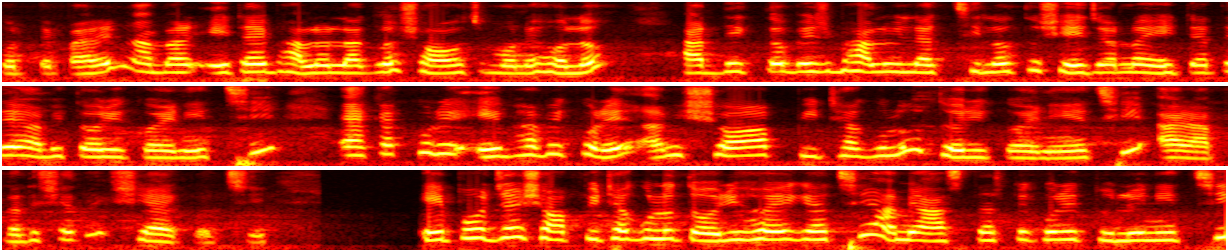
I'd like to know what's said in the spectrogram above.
করতে পারেন। আমার এটাই ভালো লাগল, সহজ মনে হলো। আর দেখতেও বেশ ভালোই লাগছিল, তো সেই জন্য এইটাতে আমি তৈরি করে নিচ্ছি। এক এক করে এভাবে করে আমি সব পিঠাগুলো তৈরি করে নিয়েছি আর আপনাদের সাথে শেয়ার করছি। এ পর্যায়ে সব পিঠাগুলো তৈরি হয়ে গেছে, আমি আস্তে আস্তে করে তুলে নিচ্ছি।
